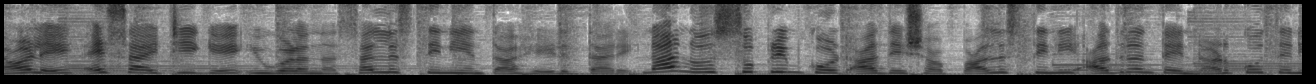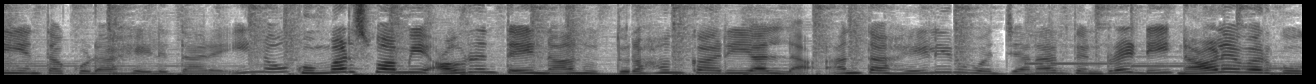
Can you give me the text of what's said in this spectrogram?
ನಾಳೆ ಎಸ್ಐಟಿಗೆ ಇವುಗಳನ್ನ ಸಲ್ಲಿಸ್ತೀನಿ ಅಂತ ಹೇಳಿದ್ದಾರೆ. ನಾನು ಸುಪ್ರೀಂ ಕೋರ್ಟ್ ಆದೇಶ ಪಾಲಿಸ್ತೀನಿ, ಅದರಂತೆ ನಡ್ಕೋತೀನಿ ಅಂತ ಕೂಡ ಹೇಳಿದ್ದಾರೆ. ಇನ್ನು ಕುಮಾರಸ್ವಾಮಿ ಅವರಂತೆ ನಾನು ದುರಹಂಕಾರಿ ಅಲ್ಲ ಅಂತ ಹೇಳಿರುವ ಜನಾರ್ದನ್ ರೆಡ್ಡಿ ನಾಳೆವರೆಗೂ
